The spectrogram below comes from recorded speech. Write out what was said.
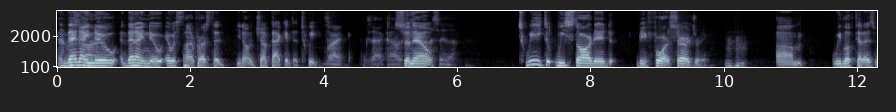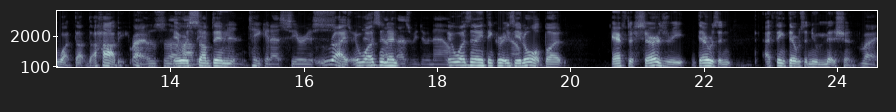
and then I knew, and then I knew it was time for us to, you know, jump back into tweets. Right. Exactly. I was So now-. Tweet we started before surgery. hmm Um, we looked at it as what the, the hobby. Right. It was. It was hobby. something- We didn't take it as serious. Right, as we it wasn't as, an- as we do now. It wasn't anything crazy know. at all. But after surgery, there was a, I think there was a new mission. Right.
